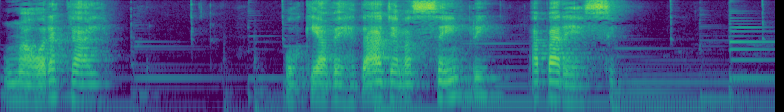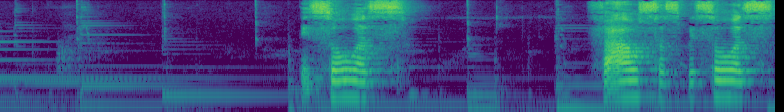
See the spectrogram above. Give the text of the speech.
uma hora cai, porque a verdade ela sempre aparece. Pessoas falsas, pessoas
